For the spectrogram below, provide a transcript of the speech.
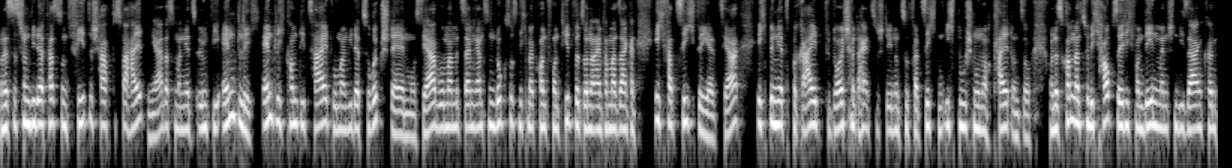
Und es ist schon wieder fast so ein fetischhaftes Verhalten, ja, dass man jetzt irgendwie endlich, endlich kommt die Zeit, wo man wieder zurückstellen muss, ja, wo man mit seinem ganzen Luxus nicht mehr konfrontiert wird, sondern einfach mal sagen kann, ich verzichte jetzt, ja, ich bin jetzt bereit, für Deutschland einzustehen und zu verzichten. Ich dusche nur noch kalt und so. Und es kommt natürlich hauptsächlich von den Menschen, die sagen können,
